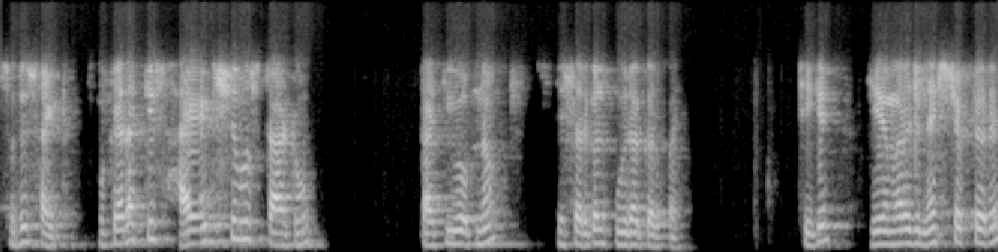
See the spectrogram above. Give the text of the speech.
सो दिस हाइट वो कह रहा है किस हाइट से वो स्टार्ट हो ताकि वो अपना ये सर्कल पूरा कर पाए। ठीक है? ये हमारा जो नेक्स्ट चैप्टर है,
